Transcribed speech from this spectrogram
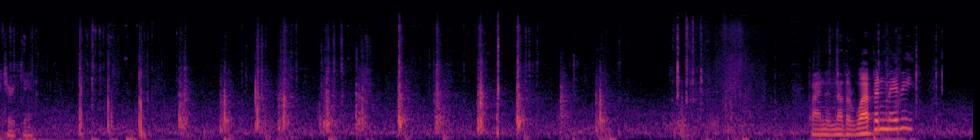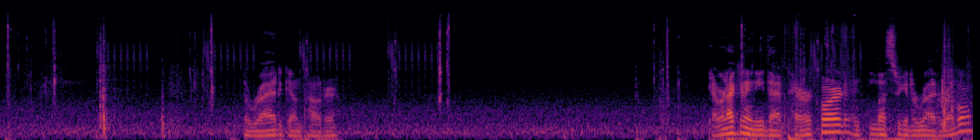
No factory key. Find another weapon, maybe? The red gunpowder. Yeah, we're not going to need that paracord unless we get a red rebel.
